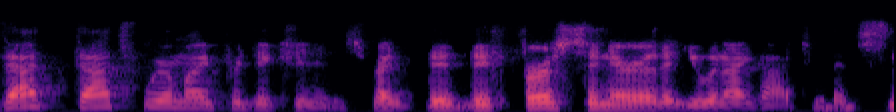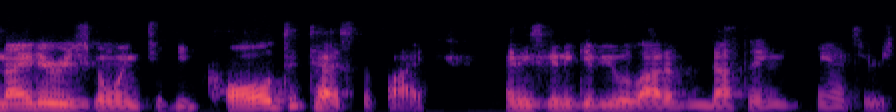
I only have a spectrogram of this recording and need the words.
That that's where my prediction is. Right. The the first scenario that you and I got to that Snyder is going to be called to testify, and he's going to give you a lot of nothing answers.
